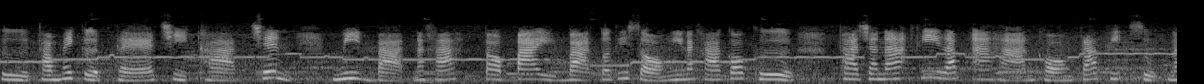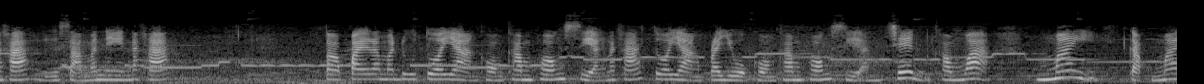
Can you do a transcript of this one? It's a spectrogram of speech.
คือทำให้เกิดแผลฉีกขาด เช่น มีดบาดนะคะ ต่อไปบาดตัวที่สองนี้นะคะก็คือ ภาชนะที่รับอาหารของพระภิกษุนะคะ หรือสามเณรนะคะ ต่อไปเรามาดูตัวอย่างของคำพ้องเสียงนะคะ ตัวอย่างประโยคของคำพ้องเสียง เช่นคำว่า ไม่กับไม่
